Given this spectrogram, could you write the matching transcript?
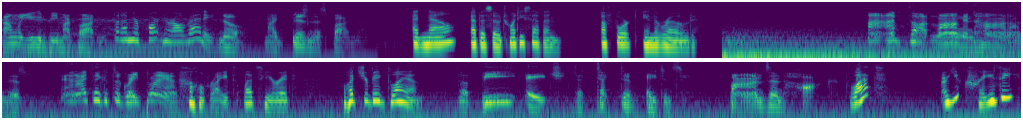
I want you to be my partner. But I'm your partner already. No, my business partner. and now, episode 27 A Fork in the Road. I've thought long and hard on this, and I think it's a great plan. All right, let's hear it. What's your big plan? The BH Detective Agency. Barnes and Hawk. What? Are you crazy?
